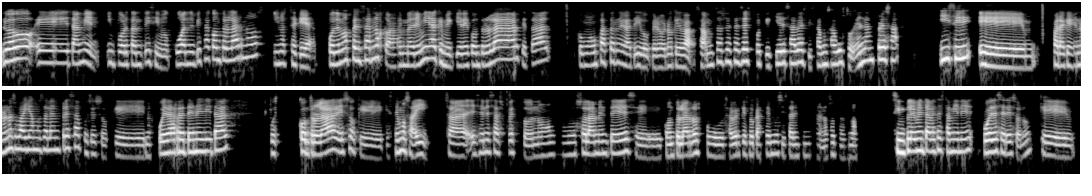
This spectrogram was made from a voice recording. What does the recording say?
Luego, eh, también, importantísimo, cuando empieza a controlarnos y nos chequea, podemos pensarnos, ay, madre mía, que me quiere controlar, qué tal, como un factor negativo, pero no que va. O sea, muchas veces es porque quiere saber si estamos a gusto en la empresa y si eh, para que no nos vayamos de la empresa, pues eso, que nos pueda retener y tal, pues controlar eso, que, estemos ahí. O sea, es en ese aspecto, no solamente es eh, controlarlos por saber qué es lo que hacemos y estar encima de nosotros, no. Simplemente a veces también puede ser eso, ¿no? Que,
